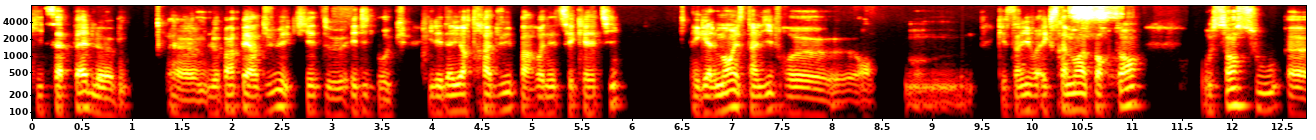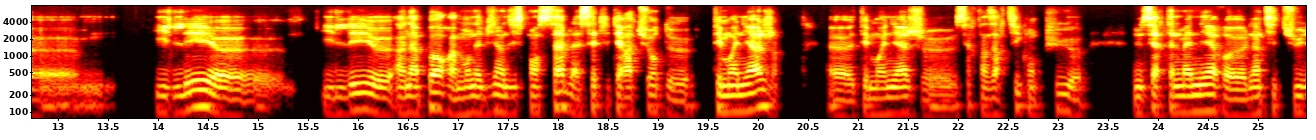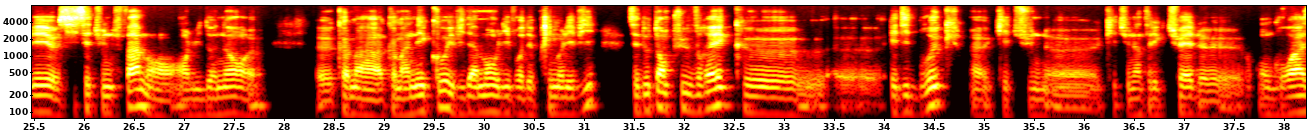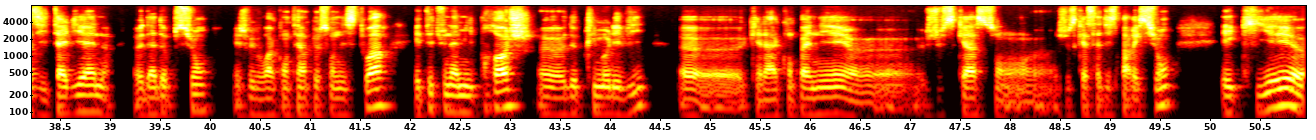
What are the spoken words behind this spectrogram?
qui s'appelle Le pain perdu et qui est de Edith Bruck. Il est d'ailleurs traduit par René Tsekati également. Et c'est un livre euh, qui est un livre extrêmement important au sens où euh, il est, euh, il est un apport, à mon avis, indispensable à cette littérature de témoignages. témoignages, certains articles ont pu, d'une certaine manière, l'intituler Si c'est une femme, en, lui donnant comme, un, comme un écho, évidemment, au livre de Primo Levi. C'est d'autant plus vrai que euh, Edith Bruck, euh, qui, est une, euh, qui est une intellectuelle hongroise, italienne d'adoption, et je vais vous raconter un peu son histoire, était une amie proche de Primo Levi, qu'elle a accompagné jusqu'à jusqu'à sa disparition, et qui est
